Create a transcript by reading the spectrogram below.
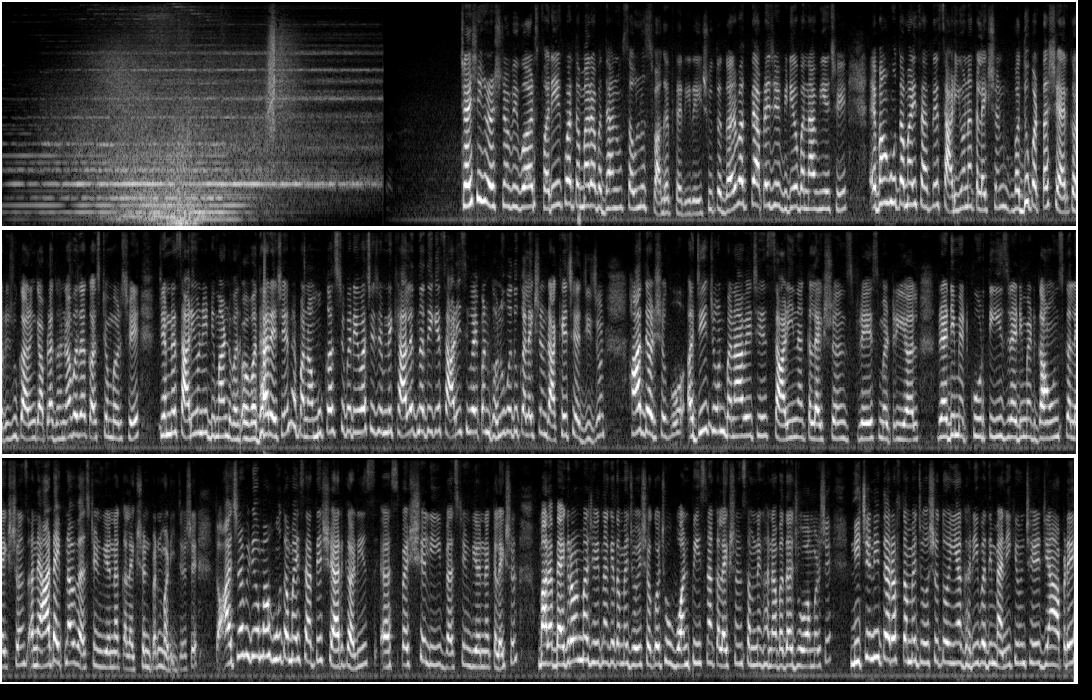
જય શ્રી કૃષ્ણ વિવર્સ ફરી એકવાર તમારા બધાનું સૌનું સ્વાગત કરી રહી છું. તો દર વખતે આપણે જે વીડિયો બનાવીએ છીએ, એમાં હું તમારી સાથે સાડીઓના કલેક્શન વધુ પડતા શેર કરું છું, કારણ કે આપણા ઘણા બધા કસ્ટમર છે, જેમને સાડીઓની ડિમાન્ડ વધારે છે ને, પણ અમુક કસ્ટમર એવા છે જેમને ખ્યાલ જ નથી કે સાડી સિવાય પણ ઘણું બધું કલેક્શન રાખે છે અજી જોન હા, દર્શકો અજી જોન બનાવે છે સાડીના collections dress material readymade kurtis readymade gowns collections અને આ ટાઈપના વેસ્ટર્ન વિયરના કલેક્શન પણ મળી જશે. તો આજના વિડીયોમાં હું તમારી સાથે શેર કરીશ સ્પેશિયલી વેસ્ટર્ન વિયરના કલેક્શન મારા બેકગ્રાઉન્ડમાં જે રીતના કે તમે જોઈ શકો છો વન પીસના કલેક્શન્સ તમને ઘણા બધા જોવા મળશે. નીચેની તરફ તમે જોશો તો અહીંયા ઘણી બધી મેનિક્યુન છે, જ્યાં આપણે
